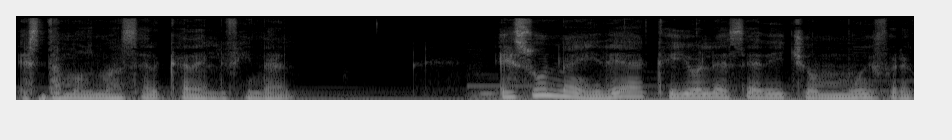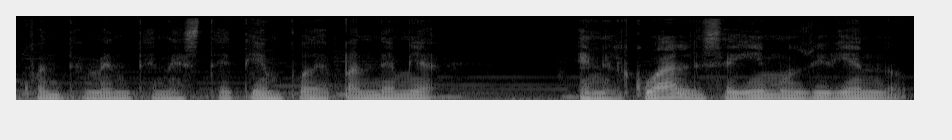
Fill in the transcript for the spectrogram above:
estamos más cerca del final. Es una idea que yo les he dicho muy frecuentemente en este tiempo de pandemia en el cual seguimos viviendo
